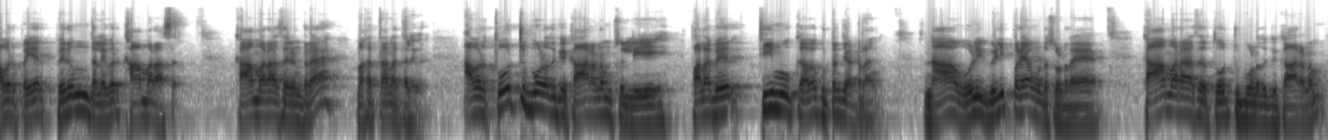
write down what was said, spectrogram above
அவர் பெயர் பெரும் தலைவர் காமராசர். காமராசர் என்ற மகத்தான தலைவர். அவர் தோற்று போனதுக்கு காரணம் சொல்லி பல பேர் திமுகவை குற்றம் சாட்டுறாங்க. நான் ஒளி வெளிப்படையாக உங்கள்கிட்ட சொல்கிறேன் காமராசர் தோற்று போனதுக்கு காரணம்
